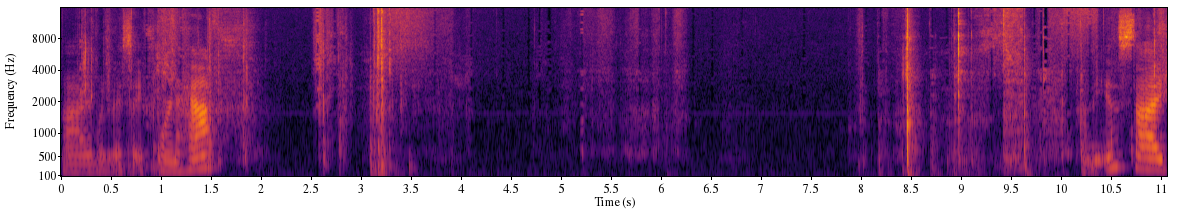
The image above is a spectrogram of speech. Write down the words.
by, what did I say, four and a half. On the inside,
